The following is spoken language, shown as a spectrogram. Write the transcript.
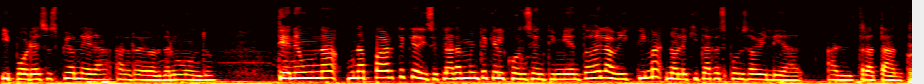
y por eso es pionera alrededor del mundo, tiene una, una parte que dice claramente que el consentimiento de la víctima no le quita responsabilidad al tratante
